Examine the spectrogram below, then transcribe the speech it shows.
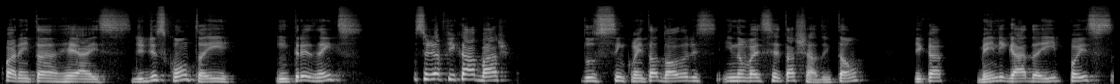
40 reais de desconto aí em 300 você já fica abaixo dos 50 dólares e não vai ser taxado. Então, fica bem ligado aí, pois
